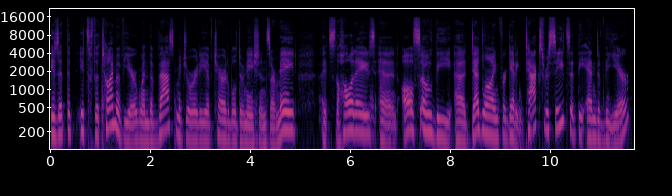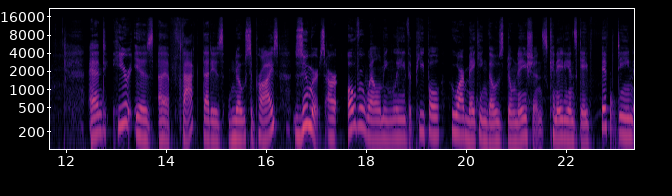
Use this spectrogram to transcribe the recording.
Is it that it's the time of year when the vast majority of charitable donations are made? It's the holidays and also the uh, deadline for getting tax receipts at the end of the year. And here is a fact that is no surprise Zoomers are overwhelmingly the people who are making those donations. Canadians gave $15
